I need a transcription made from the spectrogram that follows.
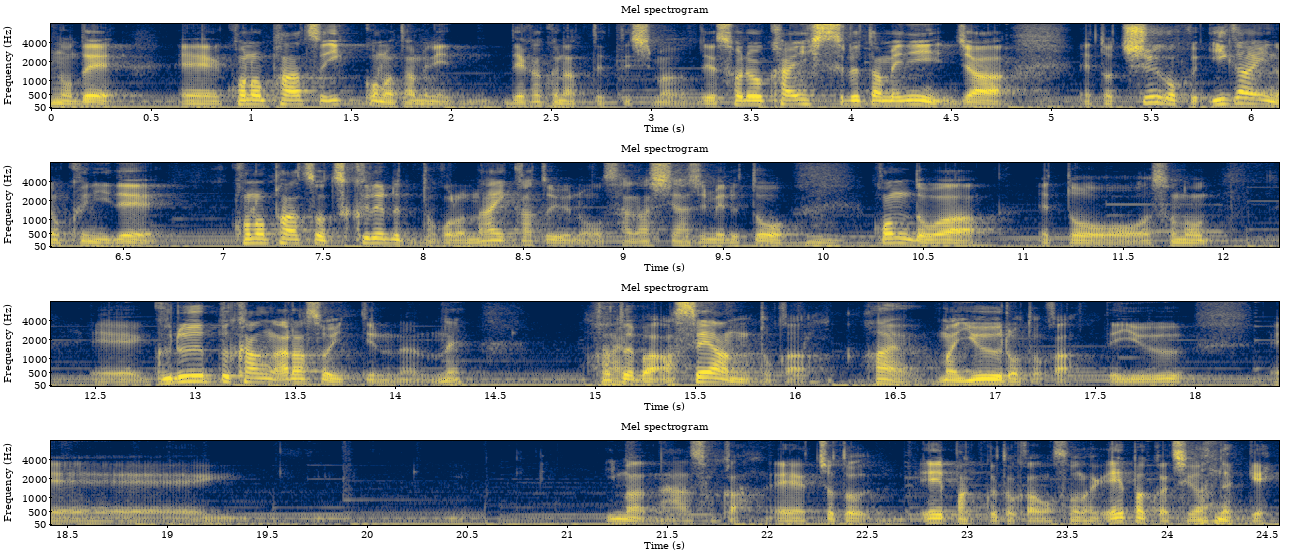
ので、うんえー、このパーツ1個のためにでかくなっていってしまう。でそれを回避するためにじゃあ、えっと、中国以外の国でこのパーツを作れるところないかというのを探し始めると、うん、今度は、えっとそのえー、グループ間争いっていうのなのね例えば ASEAN とか、はい。まあ、ユーロとかっていう、えー、今あそうか、えー、ちょっと APAC とかもそうだけど APAC は違うんだっけ？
